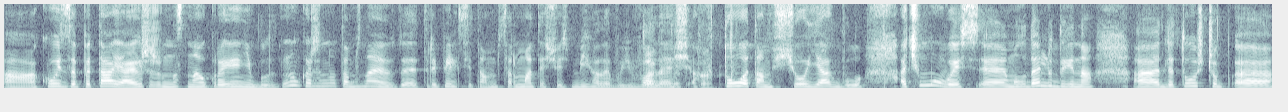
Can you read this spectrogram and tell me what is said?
А когось запитає, а як же ж в нас на Україні були? Ну каже, ну там знаю, трипільці, там сармати щось бігали, воювали. Так, так, а так. хто там, що, як було? А чому ви е, молода людина е, для того, щоб е,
